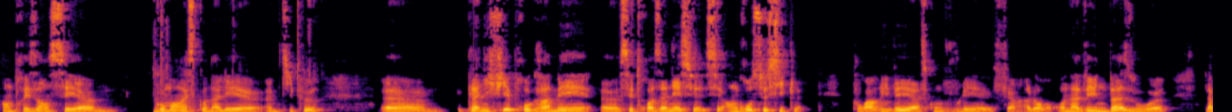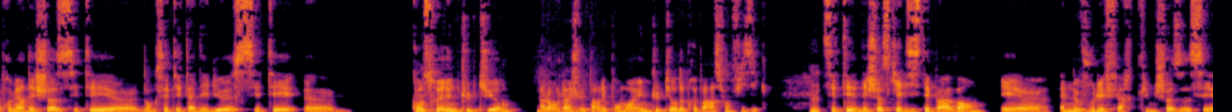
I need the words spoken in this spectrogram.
en présence et Comment est-ce qu'on allait euh, un petit peu euh, planifier, programmer euh, ces trois années C'est en gros ce cycle pour arriver à ce qu'on voulait faire. Alors on avait une base où la première des choses, c'était donc cet état des lieux, c'était construire une culture. Alors là, je vais parler pour moi, une culture de préparation physique. Mm. C'était des choses qui n'existaient pas avant et elles ne voulaient faire qu'une chose, c'est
